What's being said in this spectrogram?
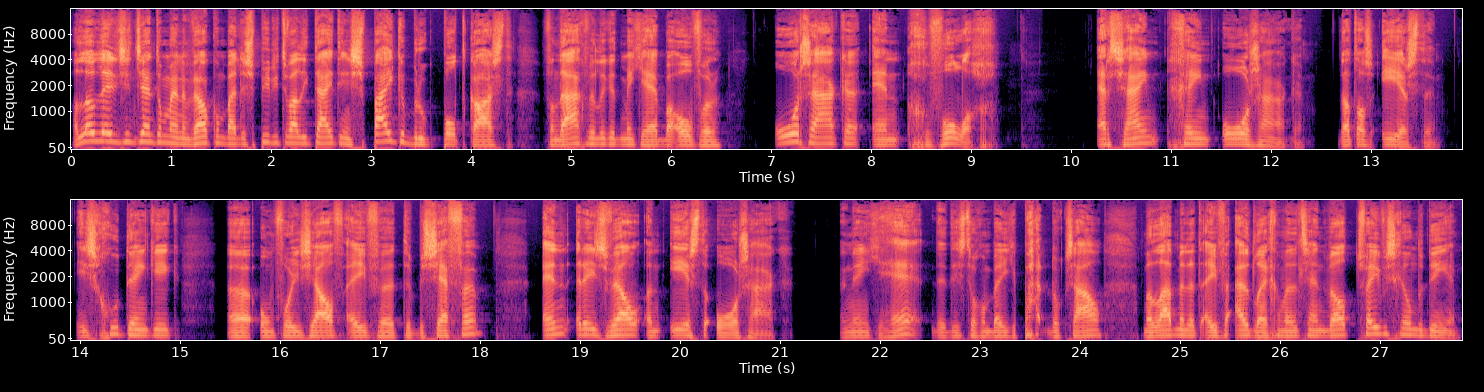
Hallo ladies and gentlemen en welkom bij de Spiritualiteit in Spijkerbroek podcast. Vandaag wil ik het met je hebben over oorzaken en gevolg. Er zijn geen oorzaken. Dat als eerste. Is goed denk ik uh, om voor jezelf even te beseffen. En er is wel een eerste oorzaak. Dan denk je, hè, dit is toch een beetje paradoxaal. Maar laat me dat even uitleggen, want het zijn wel twee verschillende dingen.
